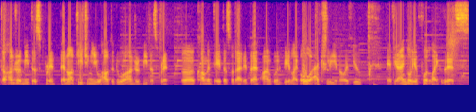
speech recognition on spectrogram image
the hundred meter sprint. They're not teaching you how to do a hundred meter sprint. The commentators for that event aren't going to be like, oh, actually, you know, if you if you angle your foot like this,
